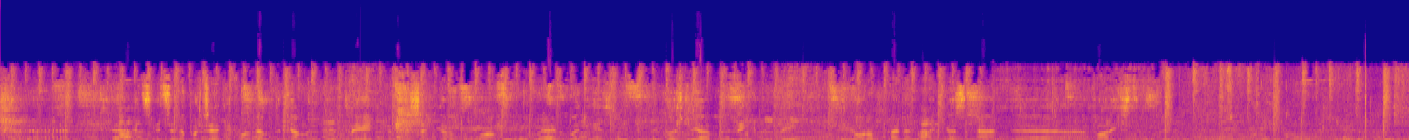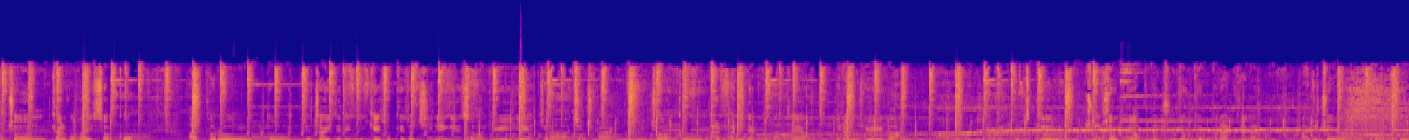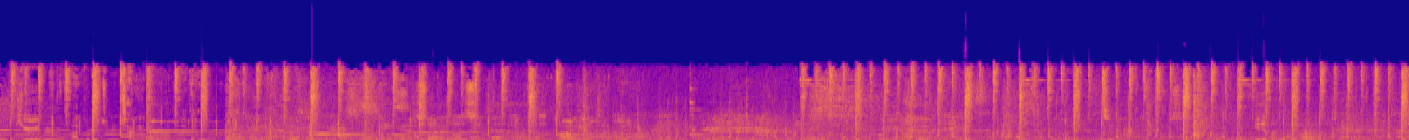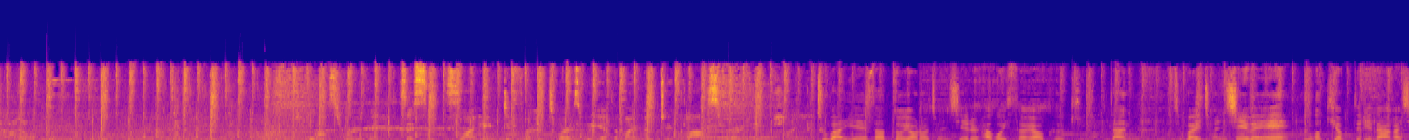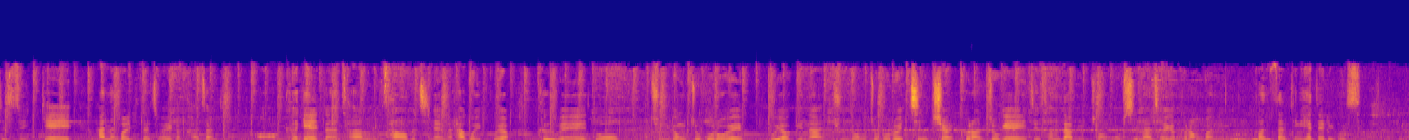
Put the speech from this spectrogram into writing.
Uh, uh, it's, it's an opportunity for them to come and do trade in the center of the world where everybody is meeting because we are the link between Europe and Americas and uh, Far East. 좋은 결과가 있었고 앞으로 또 저희들이 계속해서 진행해서 UAE에 진출할 좋은 그 발판이 될 것 같아요. 이런 기회가 아, 우리 또 특히 중소기업 또 중견기업들한테는 아주 좋은 그런 그 기회를 만들어주는 장이라고 봅니다. Slightly different. Whereas we at the moment do glass roving pipe. 두바이에서 또 여러 전시회를 하고 있어요. 그 기- 일단 두바이 전시회에 한국 기업들이 나가실 수 있게 하는 걸 일단 저희가 가장 어, 크게 일단 참 사업을 진행을 하고 있고요. 그 외에도 중동 쪽으로의 무역이나 중동 쪽으로의 진출 그런 쪽에 이제 상담 요청 오시면 저희가 그런 건 컨설팅 해드리고 있습니다.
